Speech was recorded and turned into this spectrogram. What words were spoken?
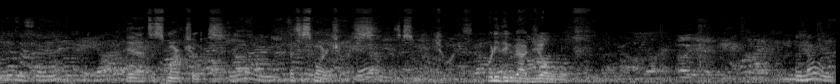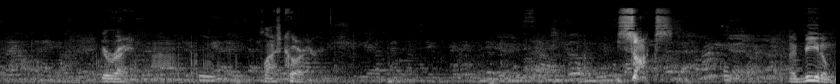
Say that. Yeah, that's a smart choice. Yeah. That's a smart choice. That's a smart choice. What do you think about Joe Wolf? Annoying. You're right. Yeah. Flash Carter. He sucks. I beat him.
